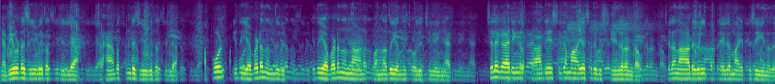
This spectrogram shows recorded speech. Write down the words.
നബിയുടെ ജീവിതത്തിലില്ല ഷഹാബത്തിന്റെ ജീവിതത്തില്ല അപ്പോൾ ഇത് എവിടെ നിന്ന് കിട്ടി ഇത് എവിടെ നിന്നാണ് വന്നത് എന്ന് ചോദിച്ചു കഴിഞ്ഞാൽ ചില കാര്യങ്ങൾ പ്രാദേശികമായ ചില വിഷയങ്ങൾ ഉണ്ടാവും ചില നാടുകളിൽ പ്രത്യേകമായിട്ട് ചെയ്യുന്നത്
